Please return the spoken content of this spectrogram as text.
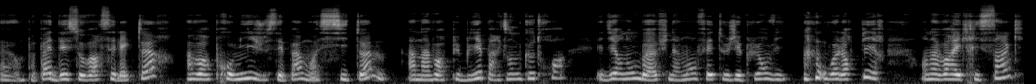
euh, on peut pas décevoir ses lecteurs, avoir promis, je sais pas moi, six tomes, en avoir publié par exemple que trois, et dire non bah finalement en fait j'ai plus envie. Ou alors pire, en avoir écrit cinq,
